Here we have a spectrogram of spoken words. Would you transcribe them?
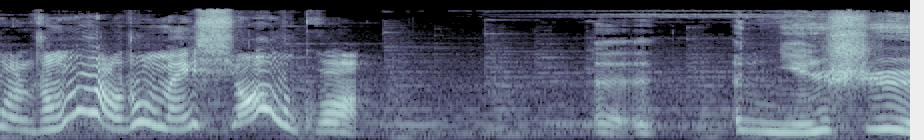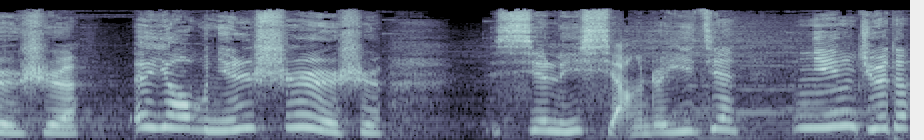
我从小都没笑过。呃呃，您试试，要不您试试，心里想着一件您觉得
